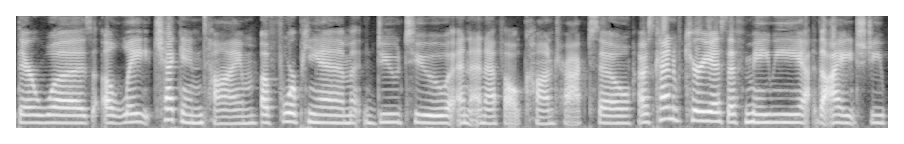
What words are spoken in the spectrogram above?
there was a late check in time of 4 p.m. due to an NFL contract. So I was kind of curious if maybe the IHG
